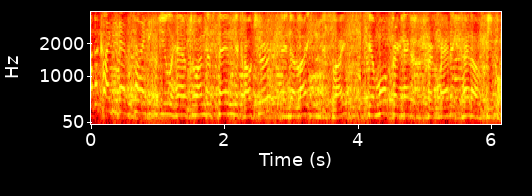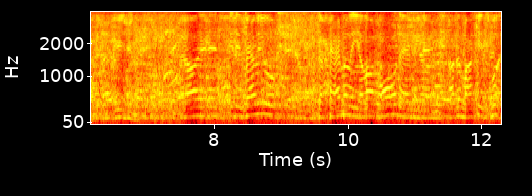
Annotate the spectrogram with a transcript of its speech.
other kinds of advertising? You have to understand the culture and their likes and dislikes. They're more pragmatic kind of people, Asians. You know, it's, they value the family a lot more than, than other markets would.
